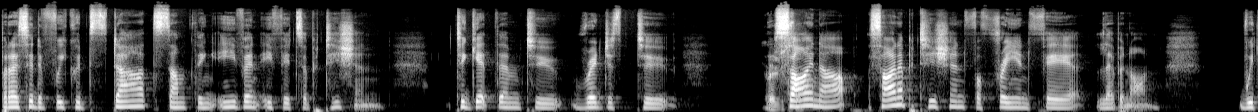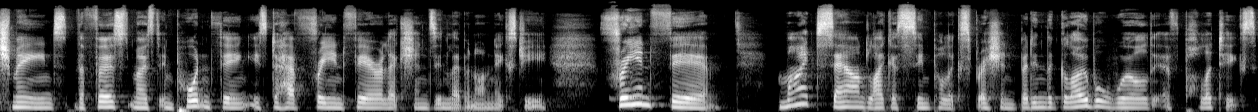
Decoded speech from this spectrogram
But I said if we could start something, even if it's a petition, to get them to register to Register. sign up, sign a petition for free and fair Lebanon, which means the first most important thing is to have free and fair elections in Lebanon next year. Free and fair might sound like a simple expression, but in the global world of politics,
